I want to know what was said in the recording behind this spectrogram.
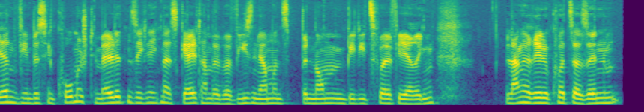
irgendwie ein bisschen komisch, die meldeten sich nicht mehr, das Geld haben wir überwiesen, wir haben uns benommen wie die Zwölfjährigen. Lange Rede, kurzer Sinn,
